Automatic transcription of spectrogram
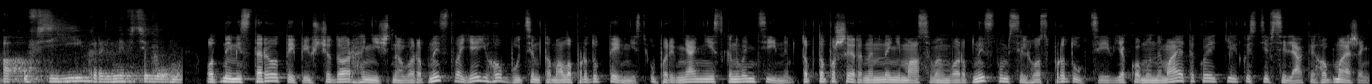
а у всієї країни в цілому. Одним із стереотипів щодо органічного виробництва є його буцімто малопродуктивність у порівнянні з конвенційним, тобто поширеним нині масовим виробництвом сільгоспродукції, в якому немає такої кількості всіляких обмежень.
